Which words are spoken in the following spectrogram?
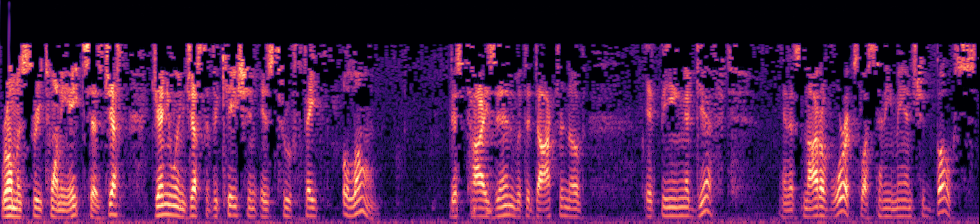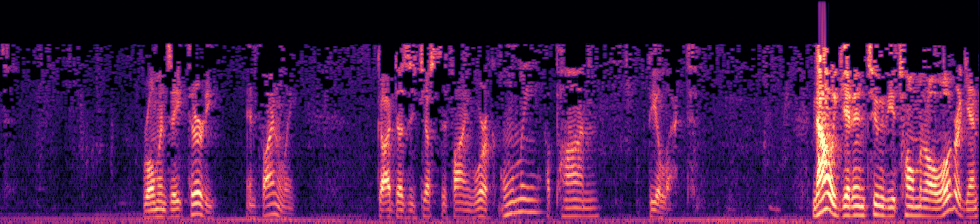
Romans 3:28 says just genuine justification is through faith alone. This ties in with the doctrine of it being a gift, and it's not of works lest any man should boast. Romans 8:30 and finally God does his justifying work only upon the elect. Now we get into the atonement all over again.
